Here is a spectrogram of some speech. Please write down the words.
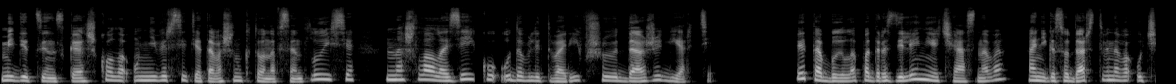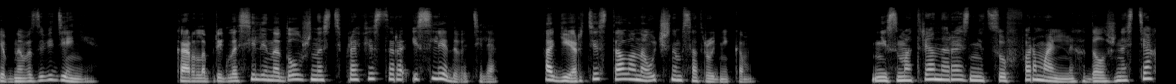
Медицинская школа Университета Вашингтона в Сент-Луисе нашла лазейку, удовлетворившую даже Герти. Это было подразделение частного, а не государственного учебного заведения. Карла пригласили на должность профессора-исследователя, а Герти стала научным сотрудником. Несмотря на разницу в формальных должностях,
